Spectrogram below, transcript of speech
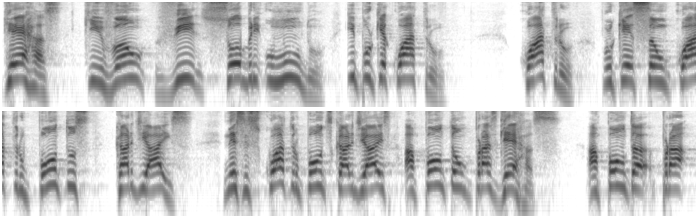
guerras que vão vir sobre o mundo. E por que quatro? Quatro, porque são quatro pontos cardeais. Nesses quatro pontos cardeais apontam para as guerras, aponta para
